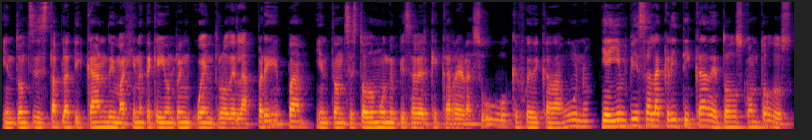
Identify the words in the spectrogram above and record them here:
y entonces está platicando. Imagínate que hay un reencuentro de la prepa y entonces todo el mundo empieza a ver qué carreras hubo, qué fue de cada uno. Y ahí empieza la crítica de todos con todos.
